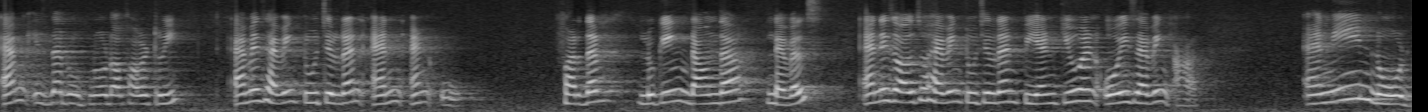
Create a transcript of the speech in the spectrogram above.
M is the root node of our tree. M is having two children N and O. Further looking down the levels N is also having two children P and Q and O is having R. Any node,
